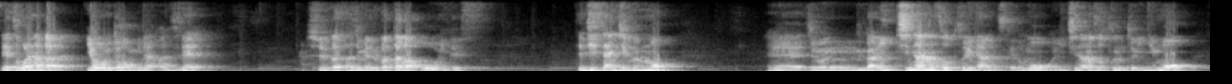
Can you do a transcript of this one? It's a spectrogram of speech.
で、そこでなんか、用意ドンみたいな感じで、就活始める方が多いです。で、実際に自分も、えー、自分が17卒になるんですけども、17卒の時にも、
